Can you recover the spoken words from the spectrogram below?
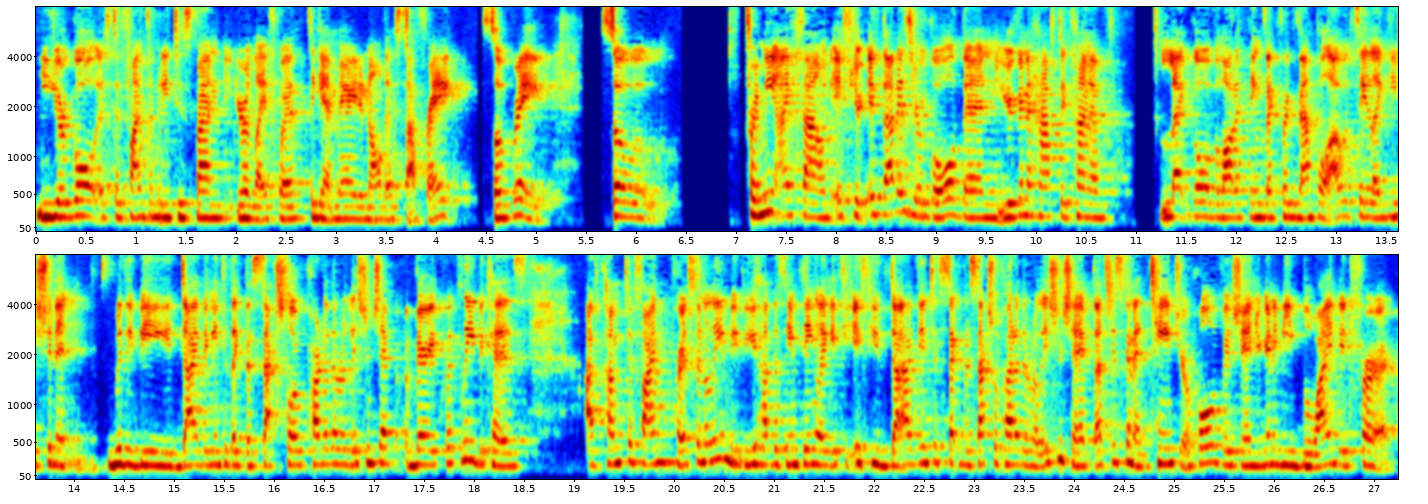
your goal is to find somebody to spend your life with, to get married and all this stuff, right? So great. So for me, I found if you're if that is your goal, then you're gonna have to kind of let go of a lot of things. Like for example, I would say like you shouldn't really be diving into like the sexual part of the relationship very quickly because I've come to find personally, maybe you have the same thing. Like if, if you dive into the sexual part of the relationship, that's just going to taint your whole vision. You're going to be blinded for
